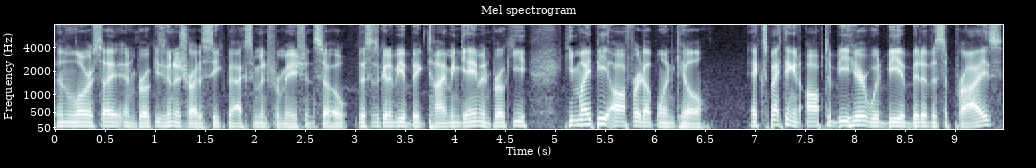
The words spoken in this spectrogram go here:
in the lower site, and broky's going to try to seek back some information. So this is going to be a big timing game, and Brokey, he might be offered up one kill. Expecting an op to be here would be a bit of a surprise,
